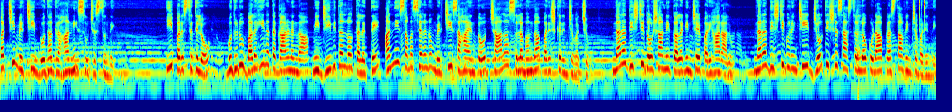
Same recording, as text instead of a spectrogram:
పచ్చి మిర్చి బుధ గ్రహాన్ని సూచిస్తుంది. ఈ పరిస్థితిలో బుధుడు బలహీనత కారణంగా మీ జీవితంలో తలెత్తే అన్ని సమస్యలను మిర్చి సహాయంతో చాలా సులభంగా పరిష్కరించవచ్చు. నర దిష్టి దోషాన్ని తొలగించే పరిహారాలు. నర దిష్టి గురించి జ్యోతిష్య శాస్త్రంలో కూడా ప్రస్తావించబడింది.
